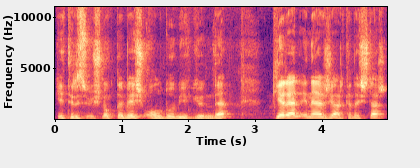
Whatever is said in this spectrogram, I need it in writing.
Getirisi 3.5 olduğu bir günde. Gerel enerji arkadaşlar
